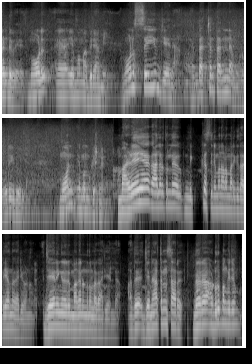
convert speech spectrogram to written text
രണ്ടുപേര്. മോൾ എം എം അഭിരാമി. മോൾ സെയിം ജയന എന്റെ അച്ഛൻ തന്നെ മോൾ. ഒരു ഇതുമില്ല മോൻ എം എം കൃഷ്ണൻ. മഴയ കാലത്തുള്ള മിക്ക സിനിമ നടന്മാർക്ക് ഇത് അറിയാവുന്ന കാര്യമാണ്. ജയൻ ഇങ്ങനെ ഒരു മകൻ ഉണ്ടെന്നുള്ള കാര്യമല്ല. അത് ജനാർദ്ദനൻ സാറ് വേറെ അടൂർ പങ്കജം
